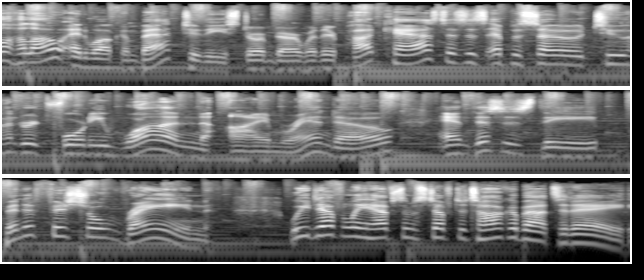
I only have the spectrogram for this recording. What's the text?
Well, hello and welcome back to the Stormdar Weather Podcast. This is episode 241. I'm Rando, and this is the beneficial rain. We definitely have some stuff to talk about today.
